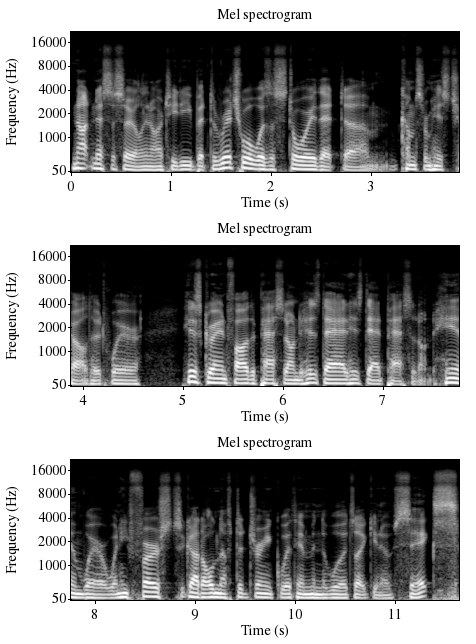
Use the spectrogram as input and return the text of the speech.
Not necessarily an RTD, but the Ritual was a story that um, comes from his childhood where his grandfather passed it on to his dad. His dad passed it on to him. Where when he first got old enough to drink with him in the woods, like you know, six,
